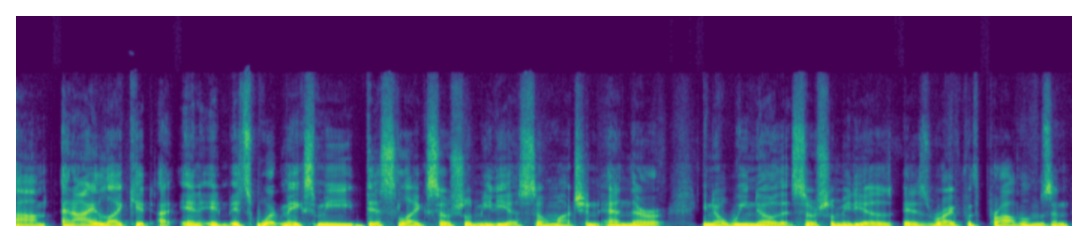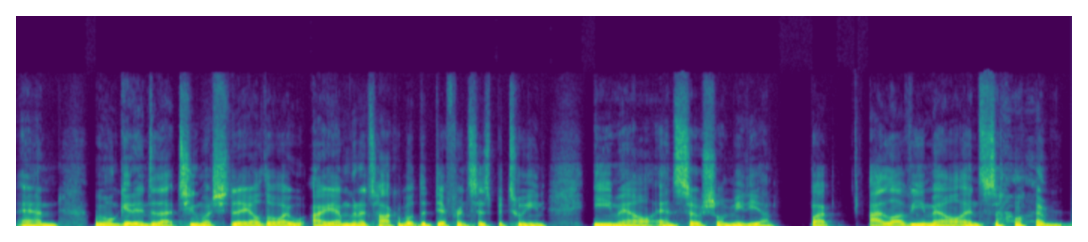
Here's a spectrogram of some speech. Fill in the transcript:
Um, and I like it, uh, and it, it's what makes me dislike social media so much. And and there, you know, we know that social media is, is rife with problems, and and we won't get into that too much today. Although I I am going to talk about the differences between email and social media. But I love email. And so I'm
